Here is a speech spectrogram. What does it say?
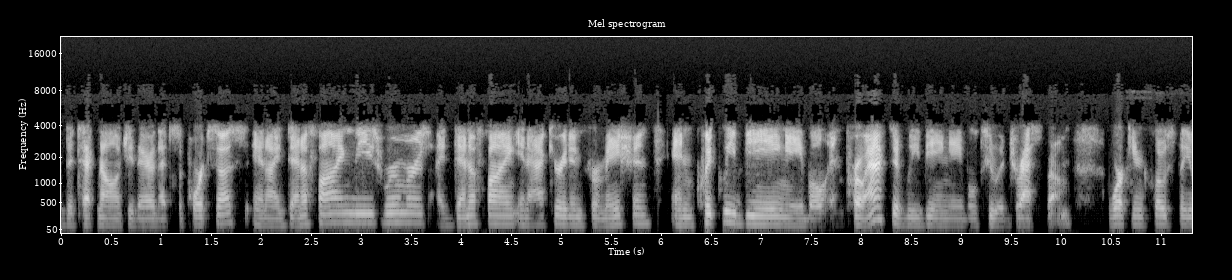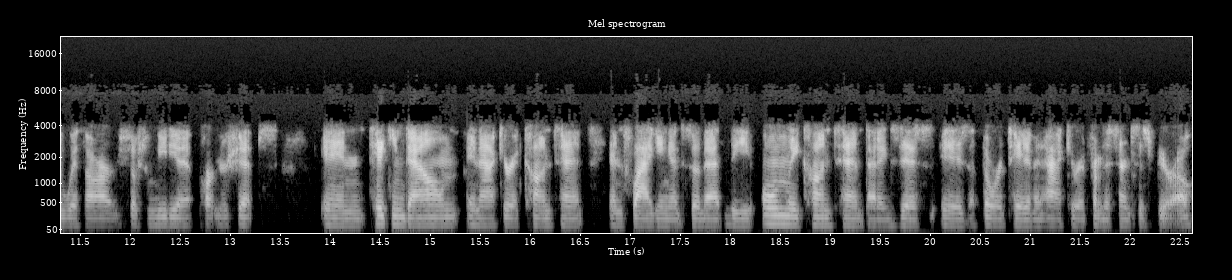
the technology there that supports us in identifying these rumors, identifying inaccurate information, and quickly being able and proactively being able to address them, working closely with our social media partnerships in taking down inaccurate content and flagging it so that the only content that exists is authoritative and accurate from the Census Bureau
